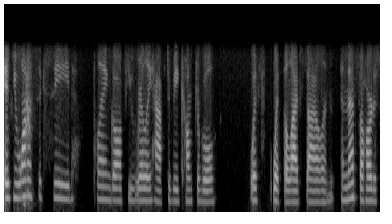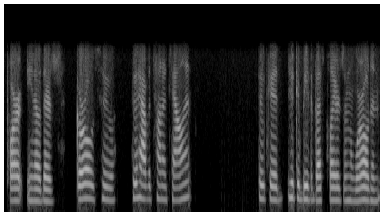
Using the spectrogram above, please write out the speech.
if you want to succeed playing golf, you really have to be comfortable with with the lifestyle and and that's the hardest part. You know, there's girls who who have a ton of talent who could who could be the best players in the world and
